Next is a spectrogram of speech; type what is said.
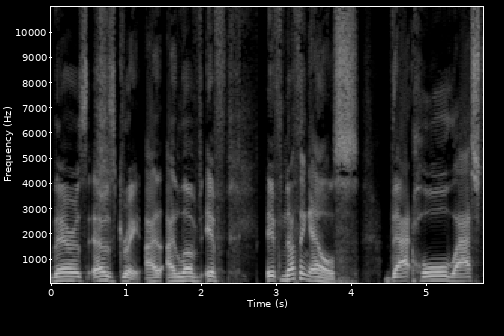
there's that was great. I I loved if if nothing else that whole last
